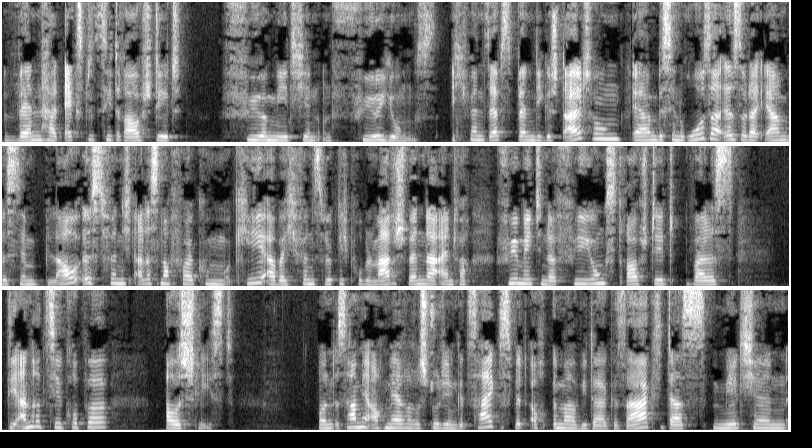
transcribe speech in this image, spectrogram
wenn halt explizit draufsteht, für Mädchen und für Jungs. Ich finde, selbst wenn die Gestaltung eher ein bisschen rosa ist oder eher ein bisschen blau ist, finde ich alles noch vollkommen okay, aber ich finde es wirklich problematisch, wenn da einfach für Mädchen oder für Jungs draufsteht, weil es die andere Zielgruppe ausschließt. Und es haben ja auch mehrere Studien gezeigt, es wird auch immer wieder gesagt, dass Mädchen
